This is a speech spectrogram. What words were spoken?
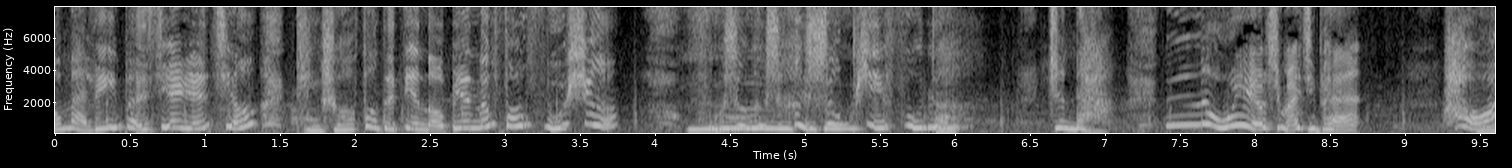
我买了一盆仙人球，听说放在电脑边能防辐射，辐射可是很伤皮肤的。真的？那我也要去买几盆。好啊，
